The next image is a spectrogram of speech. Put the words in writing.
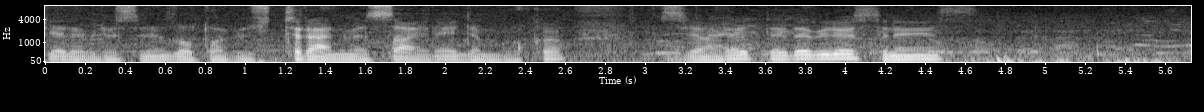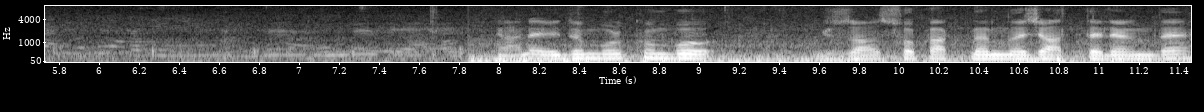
gelebilirsiniz. Otobüs, tren vesaire Edinburgh'u ziyaret edebilirsiniz. Yani Edinburgh'un bu güzel sokaklarında, caddelerinde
